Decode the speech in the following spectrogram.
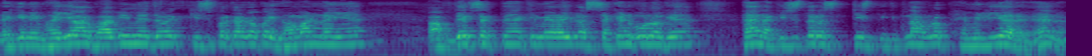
लेकिन भैया और भाभी में जो है किसी प्रकार का कोई घमंड नहीं है। आप देख सकते हैं कि मेरा ये सेकंड बोलोगे है। ना? किसी तरह से किस, कितना हम लोग फेमिलियर है है ना?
